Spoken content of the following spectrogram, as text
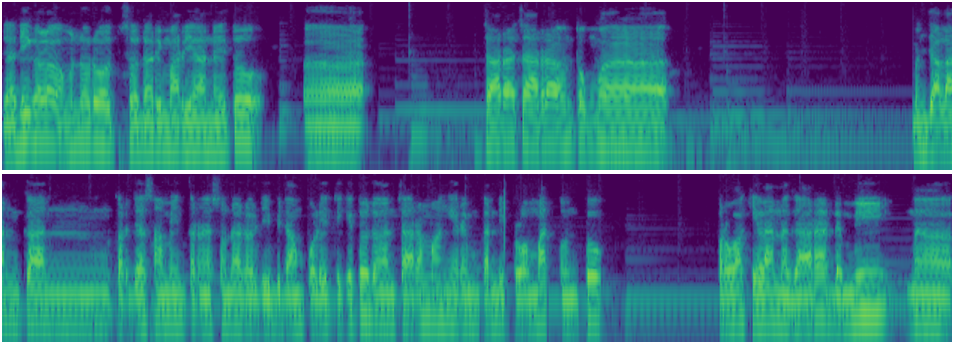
jadi kalau menurut saudari Mariana itu cara cara-cara untuk me menjalankan kerjasama internasional di bidang politik itu dengan cara mengirimkan diplomat untuk perwakilan negara demi me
